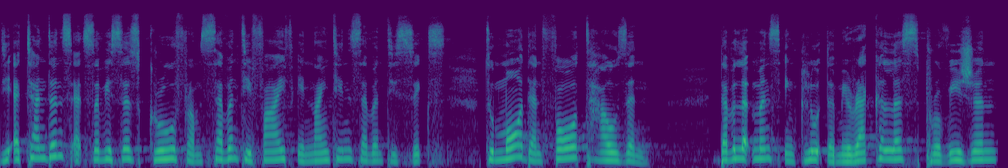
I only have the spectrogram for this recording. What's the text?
The attendance at services grew from 75 in 1976 to more than 4,000. Developments include the miraculous provision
